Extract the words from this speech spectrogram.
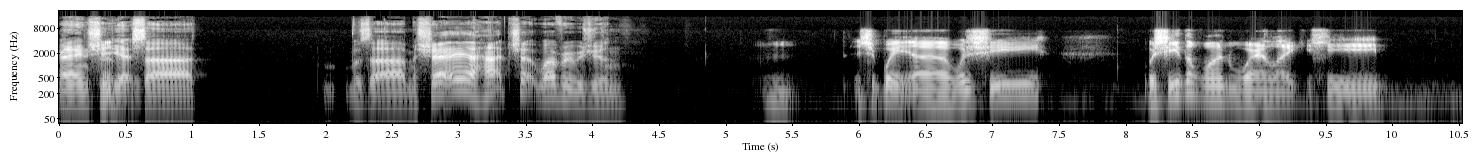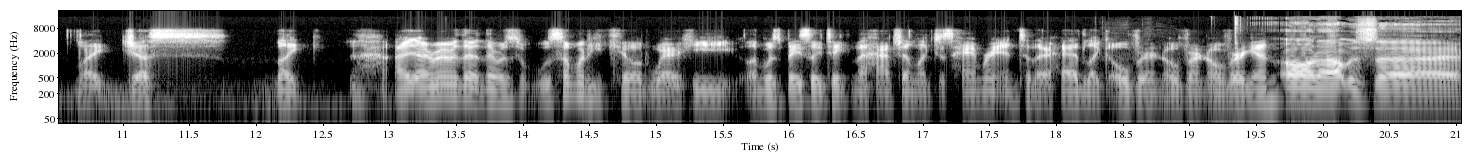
And then she gets a was it a machete, a hatchet, whatever he was using. Wait, uh, was she was she the one where like he like just like I, I remember that there was was someone he killed where he was basically taking the hatchet and like just hammering it into their head like over and over and over again. Oh no, that was uh,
